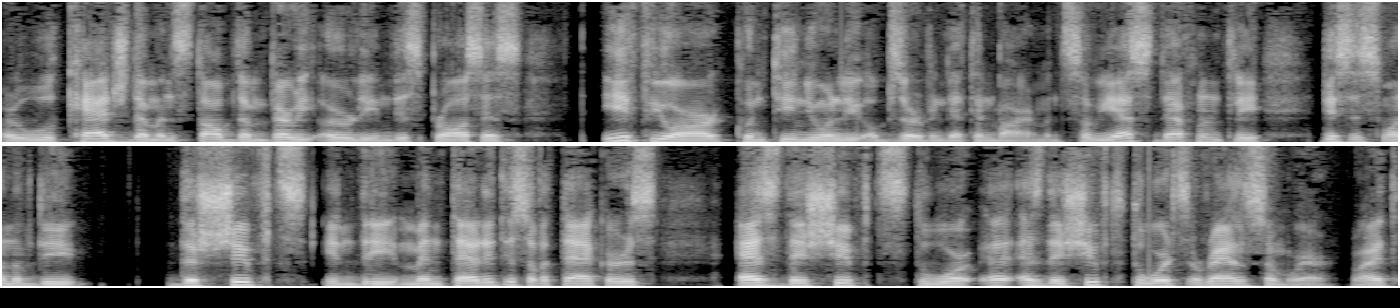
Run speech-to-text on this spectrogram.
or will catch them and stop them very early in this process if you are continually observing that environment. So yes, definitely this is one of the the shifts in the mentalities of attackers as they shift toward as they shift towards ransomware, right?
